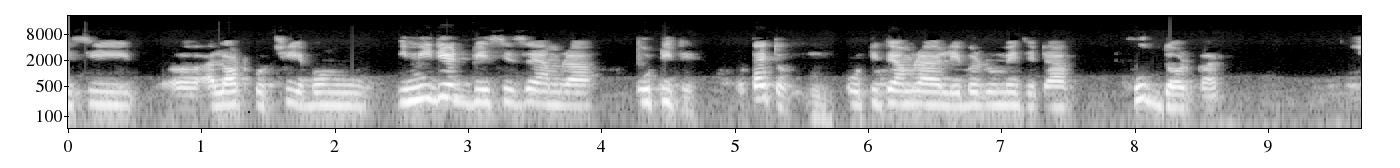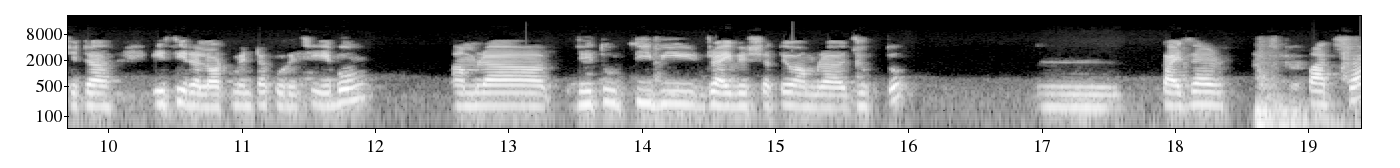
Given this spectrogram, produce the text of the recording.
এসি অ্যালট করছি এবং ইমিডিয়েট বেসিসে আমরা ওটিতে তাই তো? ওটিতে আমরা লেবার রুমে যেটা খুব দরকার সেটা এসির অ্যালটমেন্টটা করেছি এবং আমরা যেহেতু টিভি ড্রাইভের সাথেও আমরা যুক্ত উম, কাইজার পাঁচটা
